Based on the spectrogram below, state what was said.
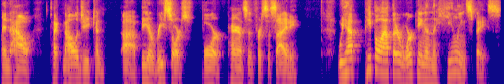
and how technology can uh, be a resource for parents and for society. We have people out there working in the healing space.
